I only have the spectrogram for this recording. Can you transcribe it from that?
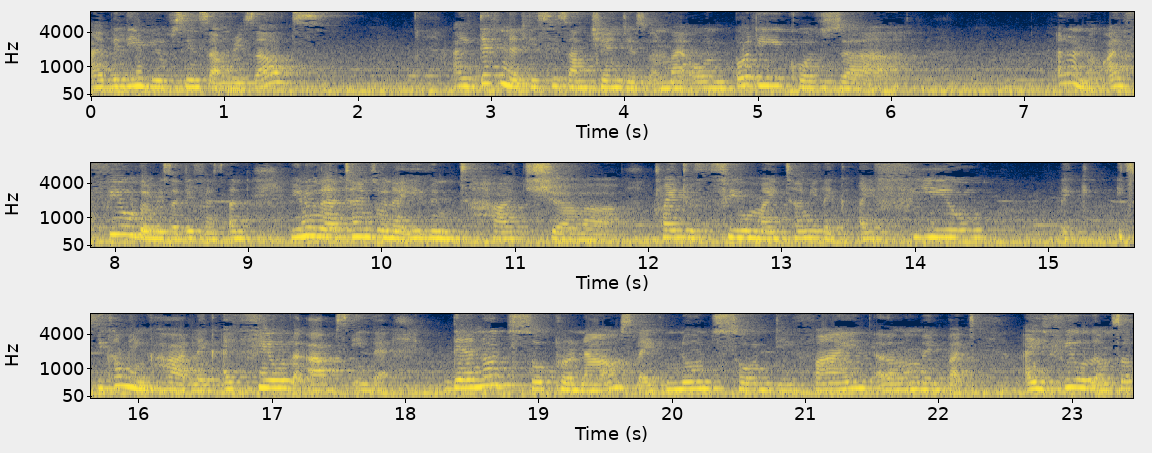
I believe you've seen some results. I definitely see some changes on my own body because uh, I don't know. I feel there is a difference, and you know there are times when I even touch, uh, try to feel my tummy. Like I feel like it's becoming hard. Like I feel the abs in there. They are not so pronounced, like not so defined at the moment, but I feel them. So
